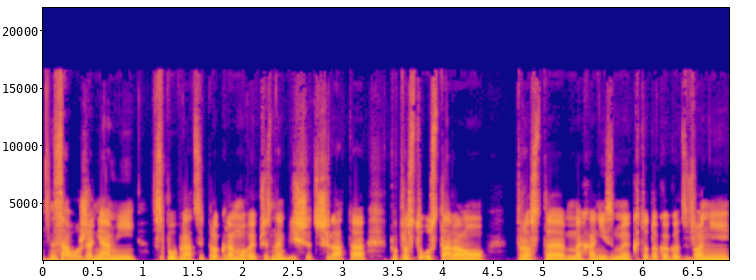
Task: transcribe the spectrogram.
założeniami współpracy programowej przez najbliższe trzy lata, po prostu ustalą proste mechanizmy, kto do kogo dzwoni,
